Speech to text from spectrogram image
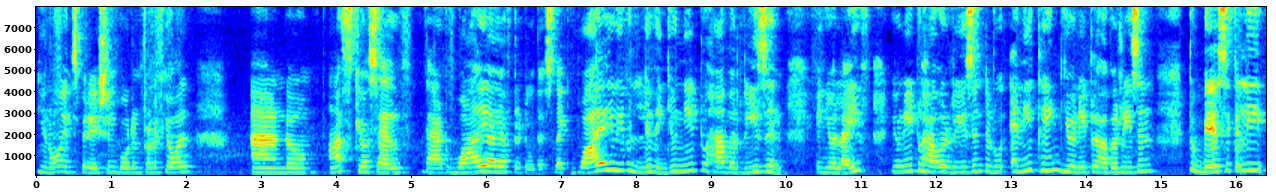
you know inspiration board in front of you all and um, ask yourself that why i have to do this? Like why are you even living? You need to have a reason in your life you need to have a reason to do anything. You need to have a reason to basically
